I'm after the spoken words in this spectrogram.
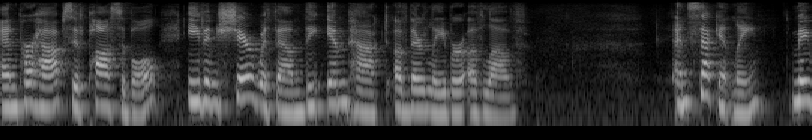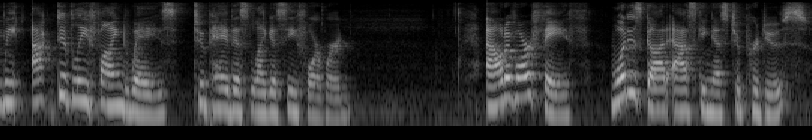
and perhaps, if possible, even share with them the impact of their labor of love. And secondly, may we actively find ways to pay this legacy forward. Out of our faith, what is God asking us to produce?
